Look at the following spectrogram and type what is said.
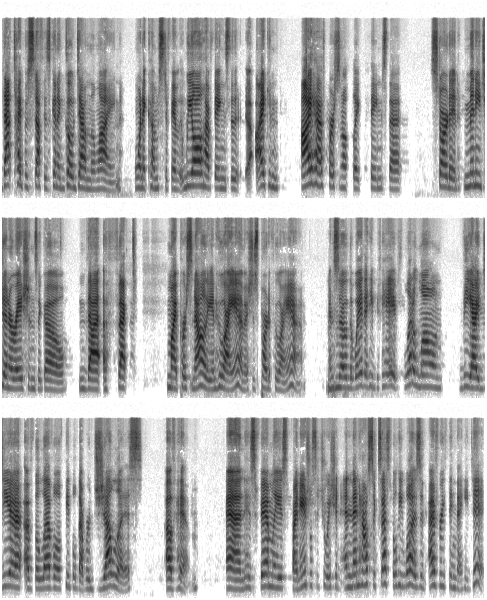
that type of stuff is going to go down the line when it comes to family. We all have things that uh, I can I have personal like things that started many generations ago that affect my personality and who I am. It's just part of who I am. And Mhm. so the way that he behaves, let alone the idea of the level of people that were jealous of him and his family's financial situation and then how successful he was in everything that he did.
